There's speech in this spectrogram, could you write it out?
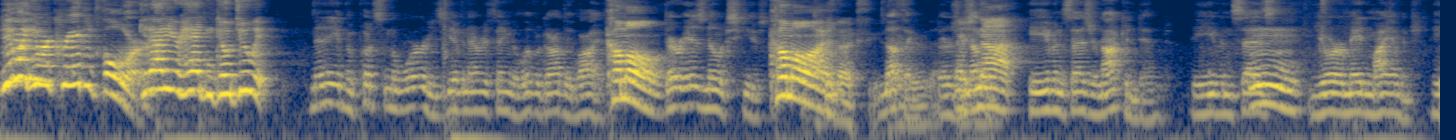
do what you were created for. Get out of your head and go do it. Then he even puts in the word. He's given everything to live a godly life. Come on. There is no excuse. Come There's on. no excuse. Nothing. agree with that. There's, There's nothing. not. He even says you're not condemned. He even says Mm. you're made in my image. He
